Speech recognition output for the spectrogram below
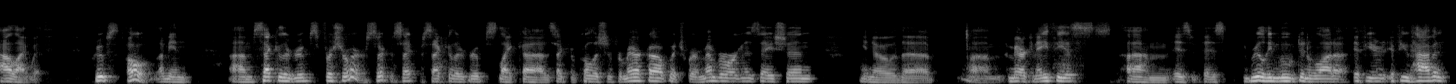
ally with? Groups, oh, I mean, um, secular groups for sure. Certain sec secular groups like uh, the Secular Coalition for America, which we're a member organization, you know, the um, American Atheists um, is, is really moved in a lot of, if you if you haven't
